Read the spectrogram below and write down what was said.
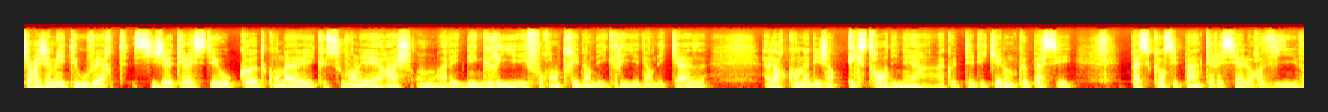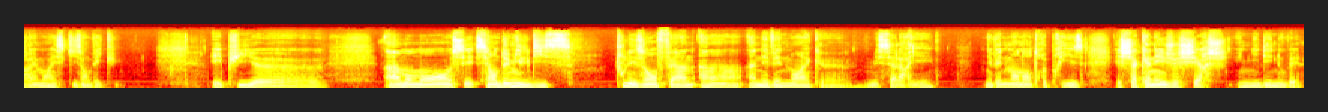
qui n'auraient jamais été ouvertes si j'étais resté au code qu'on a et que souvent les RH ont, avec des grilles. Il faut rentrer dans des grilles et dans des cases, alors qu'on a des gens extraordinaires à côté desquels on peut passer parce qu'on ne s'est pas intéressé à leur vie vraiment et ce qu'ils ont vécu. Et puis, euh, à un moment, c'est en 2010, tous les ans, on fait un, événement avec euh, mes salariés, un événement d'entreprise, et chaque année, je cherche une idée nouvelle.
